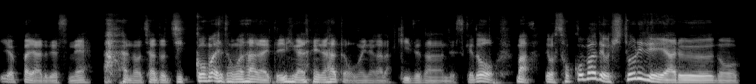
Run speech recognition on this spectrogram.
やっぱりあれですね。あの、ちゃんと実行まで伴わないと意味がないなと思いながら聞いてたんですけど、まあ、でもそこまでを一人でやるの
